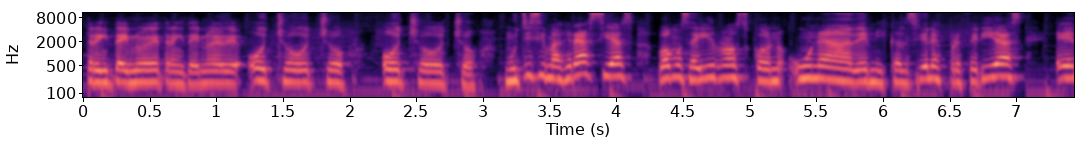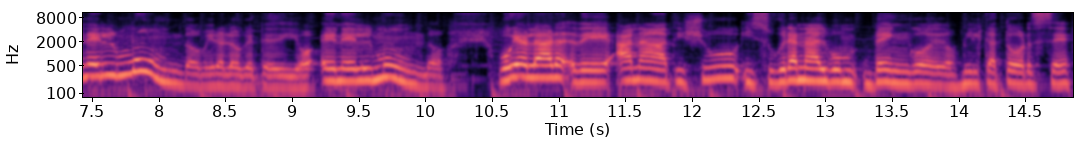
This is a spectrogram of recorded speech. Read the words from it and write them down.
39 39 88 88. Muchísimas gracias. Vamos a irnos con una de mis canciones preferidas en el mundo. Mira lo que te digo, en el mundo. Voy a hablar de Ana Tijoux y su gran álbum Vengo de 2014,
